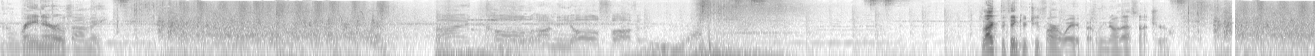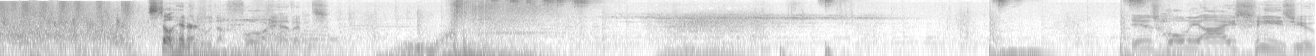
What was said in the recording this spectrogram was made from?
Gonna rain arrows on me. I call on the All-Father. I'd like to think you're too far away, but we know that's not true. Still hit her. His holy eye sees you.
